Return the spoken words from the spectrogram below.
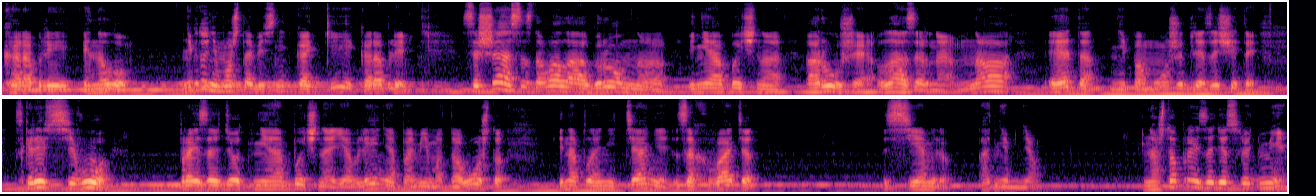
кораблей НЛО. Никто не может объяснить, какие корабли. США создавала огромное и необычное оружие, лазерное, но это не поможет для защиты. Скорее всего, произойдет необычное явление, помимо того, что инопланетяне захватят Землю одним днем. Но что произойдет с людьми,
